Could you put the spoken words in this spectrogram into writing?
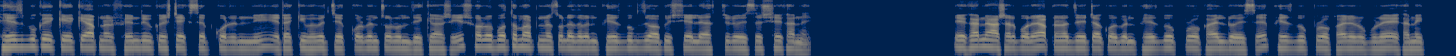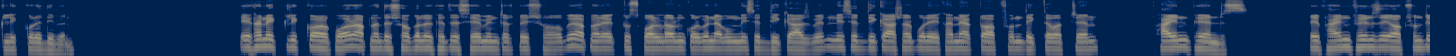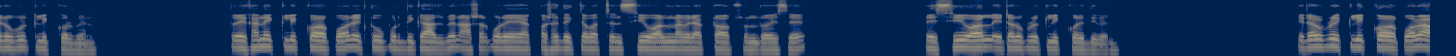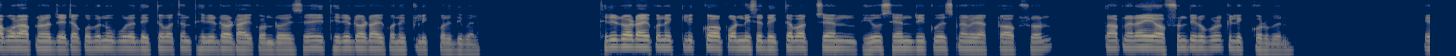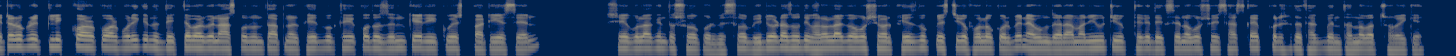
ফেসবুকে কে, কে আপনার friend request accept করেননি এটা কীভাবে চেক করবেন চলুন দেখে আসি। সর্বপ্রথম আপনারা চলে যাবেন ফেসবুক যে অফিসিয়াল অ্যাপসটি রয়েছে সেখানে। এখানে আসার পরে আপনারা যেটা করবেন ফেসবুক প্রোফাইল রয়েছে, ফেসবুক প্রোফাইলের উপরে এখানে ক্লিক করে দিবেন। এখানে ক্লিক করার পর আপনাদের সকলের ক্ষেত্রে সেম ইন্টারফেস হবে। আপনারা একটু স্ক্রল ডাউন করবেন এবং নিচের দিকে আসবেন। নিচের দিকে আসার পরে এখানে একটা অপশন দেখতে পাচ্ছেন ফাইন ফ্রেন্ডস। এই ফাইন ফ্রেন্ডস এই অপশনটির উপর ক্লিক করবেন। তো এখানে ক্লিক করার পর একটু উপর দিকে আসবেন। আসার পরে একপাশে দেখতে পাচ্ছেন সি ওয়াল নামের একটা অপশন রয়েছে। এই সি ওয়াল এটার উপরে ক্লিক করে দিবেন। এটার উপরে ক্লিক করার পর আবার আপনারা যেটা করবেন, উপরে দেখতে পাচ্ছেন থ্রি ডট আইকন রয়েছে। এই থ্রি ডট আইকনে ক্লিক করে দিবেন। থ্রি ডট আইকনে ক্লিক করার পর নিচে দেখতে পাচ্ছেন ভিউ সেন্ড রিকোয়েস্ট নামের একটা অপশন। তো আপনারা এই অপশনটির উপর ক্লিক করবেন। এটার উপরে ক্লিক করার পর পরই কিন্তু দেখতে পারবেন আজ পর্যন্ত আপনার ফেসবুক থেকে কতজনকে রিকোয়েস্ট পাঠিয়েছেন, সেগুলা কিন্তু শো করবে। সো ভিডিওটা যদি ভালো লাগে অবশ্যই আমার ফেসবুক পেজটিকে ফলো করবেন এবং যারা আমার ইউটিউব থেকে দেখছেন অবশ্যই সাবস্ক্রাইব করে সাথে থাকবেন। ধন্যবাদ সবাইকে।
